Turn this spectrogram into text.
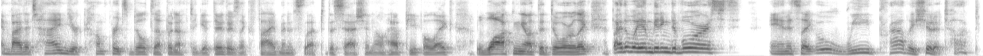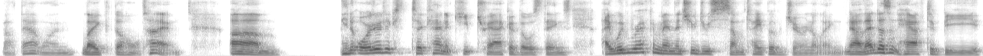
And by the time your comfort's built up enough to get there, there's like five minutes left of the session. I'll have people like walking out the door, like, by the way, I'm getting divorced. And it's like, oh, we probably should have talked about that one like the whole time. Um, in order to, to kind of keep track of those things, I would recommend that you do some type of journaling. Now, that doesn't have to be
